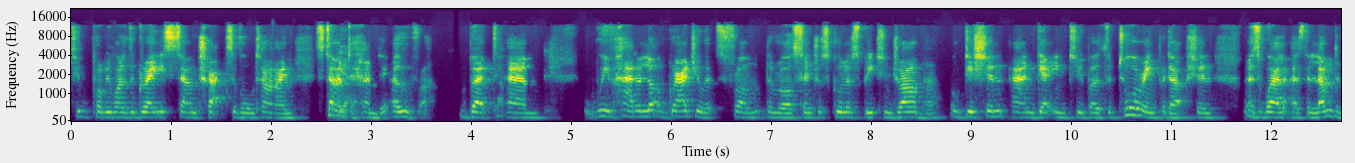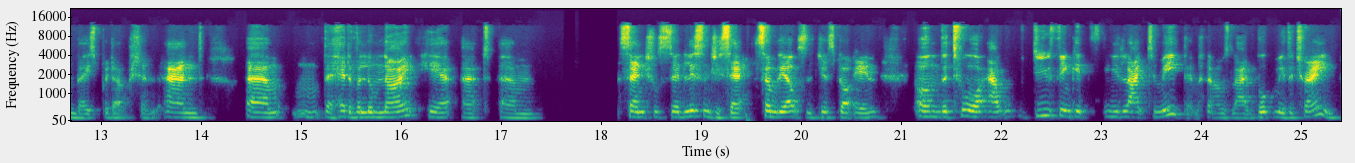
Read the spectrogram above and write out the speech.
to probably one of the greatest soundtracks of all time, it's time yeah. to hand it over. But um, we've had a lot of graduates from the Royal Central School of Speech and Drama audition and get into both the touring production as well as the London based production. And um, the head of alumni here at um, Central said, "Listen, Josette, somebody else has just got in on the tour. Out, do you think it's you'd like to meet them?" And I was like, "Book me the train."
